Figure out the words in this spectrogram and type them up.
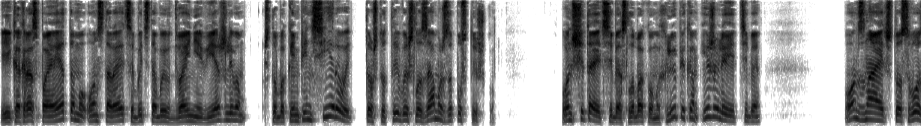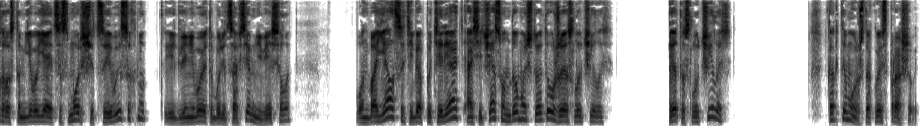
и как раз поэтому он старается быть с тобой вдвойне вежливым, чтобы компенсировать то, что ты вышла замуж за пустышку. Он считает себя слабаком и хлюпиком и жалеет тебя. Он знает, что с возрастом его яйца сморщатся и высохнут, и для него это будет совсем не весело. Он боялся тебя потерять, а сейчас он думает, что это уже случилось. Это случилось? Как ты можешь такое спрашивать?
